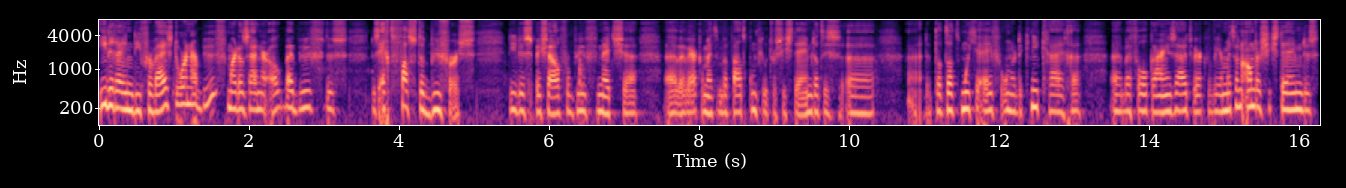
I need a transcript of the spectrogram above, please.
iedereen die verwijst door naar BUF. Maar dan zijn er ook bij BUF dus, dus echt vaste buffers. Die dus speciaal voor BUF matchen. Eh, we werken met een bepaald computersysteem. Dat, is, eh, eh, dat, dat moet je even onder de knie krijgen. Eh, bij Volkaar in Zuid werken we weer met een ander systeem. Dus,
